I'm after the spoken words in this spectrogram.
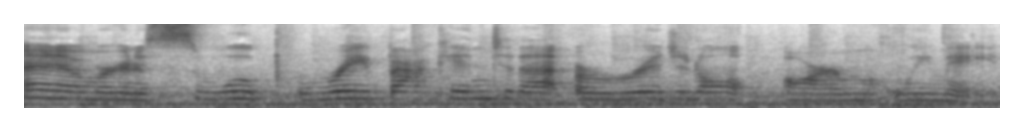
And we're gonna swoop right back into that original arm we made.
